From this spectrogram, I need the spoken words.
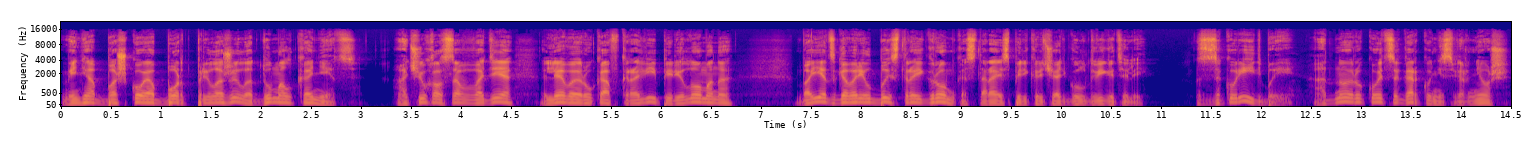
Меня башкой о борт приложило, думал, конец. Очухался в воде, левая рука в крови, переломана. Боец говорил быстро и громко, стараясь перекричать гул двигателей. «Закурить бы, одной рукой цигарку не свернешь».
